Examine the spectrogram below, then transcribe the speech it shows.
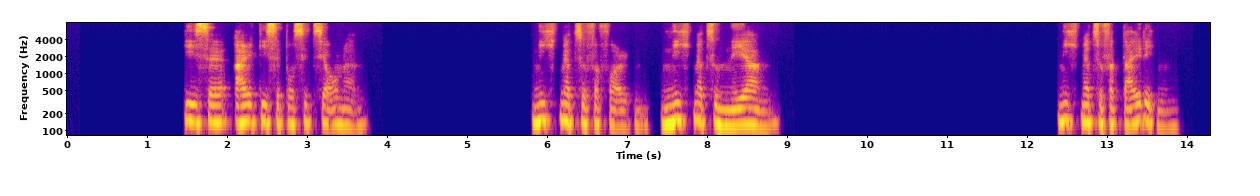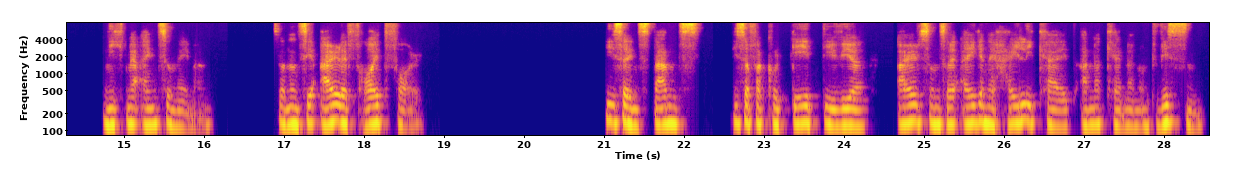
Diese, all diese Positionen nicht mehr zu verfolgen, nicht mehr zu nähern, nicht mehr zu verteidigen, nicht mehr einzunehmen, sondern sie alle freudvoll dieser Instanz, dieser Fakultät, die wir als unsere eigene Heiligkeit anerkennen und wissen,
